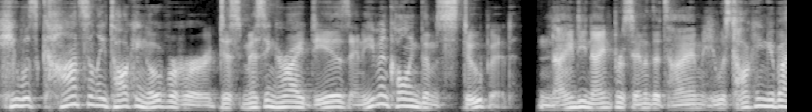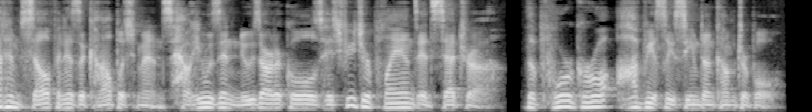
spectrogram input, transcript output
He was constantly talking over her, dismissing her ideas, and even calling them stupid. 99% of the time, he was talking about himself and his accomplishments, how he was in news articles, his future plans, etc. The poor girl obviously seemed uncomfortable.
